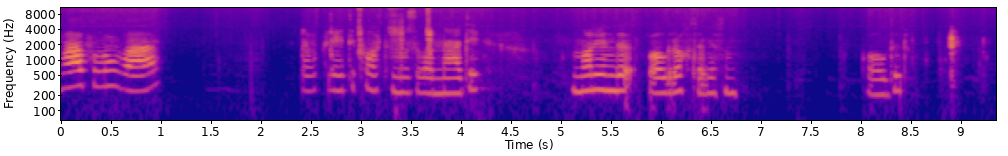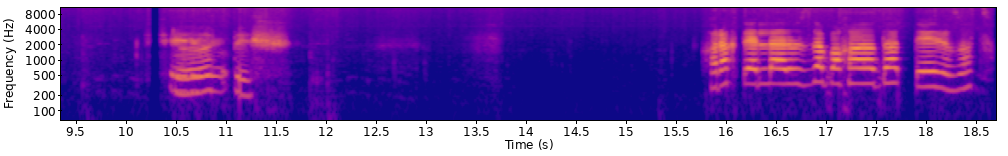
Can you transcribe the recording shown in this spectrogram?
Ne pulum var? Kredi kartımız var. Nerede? Bunlar indi qaldıraq səviyyəsini. Qaldır. 4, 5. Karakterlerimize bakar da değeriz at.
